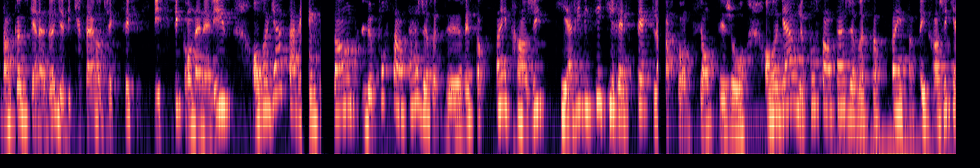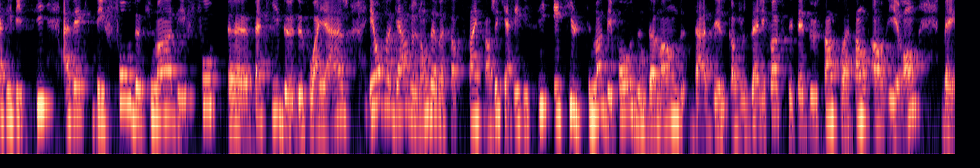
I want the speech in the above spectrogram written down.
dans le cas du Canada, il y a des critères objectifs spécifiques qu'on analyse. On regarde par exemple le pourcentage de, de ressortissants étrangers qui arrivent ici et qui respectent leurs conditions de séjour. On regarde le pourcentage de ressortissants étrangers qui arrivent ici avec des faux documents, des faux euh, papiers de, de, voyage, et on regarde le nombre de ressortissants étrangers qui arrivent ici et qui ultimement déposent une demande d'asile. Comme je vous disais à l'époque, c'était 260 environ. Ben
